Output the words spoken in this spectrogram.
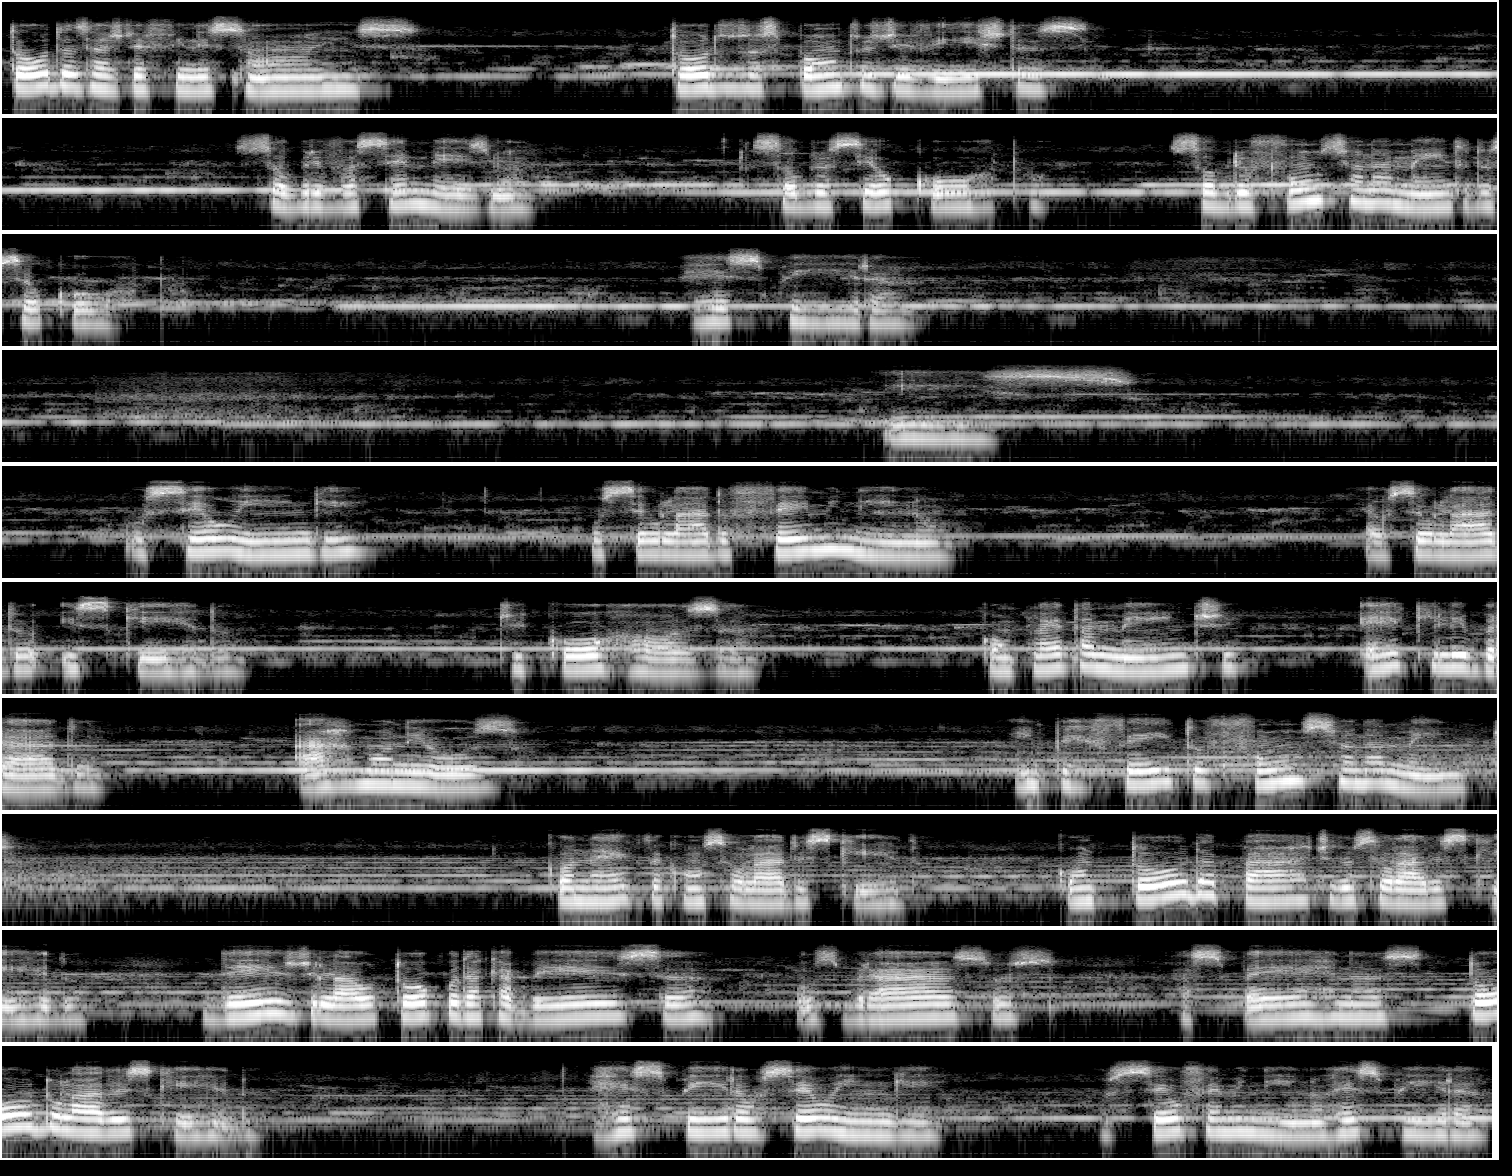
todas as definições, todos os pontos de vistas sobre você mesma, sobre o seu corpo, sobre o funcionamento do seu corpo. Respira. Isso. O seu yin, o seu lado feminino, é o seu lado esquerdo, de cor rosa, completamente equilibrado, harmonioso, em perfeito funcionamento. Conecta com o seu lado esquerdo, com toda a parte do seu lado esquerdo, desde lá o topo da cabeça, os braços, as pernas, todo o lado esquerdo. Respira o seu yin, o seu feminino, respira.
